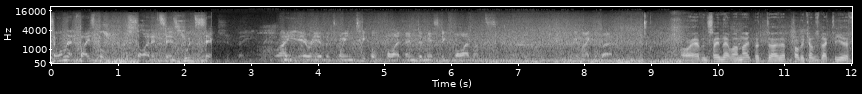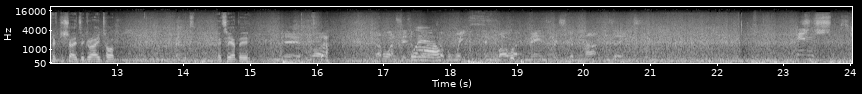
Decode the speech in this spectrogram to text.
So on that Facebook site it says good sex should be a grey area between tickle fight and domestic violence. What do you make of that? Oh, I haven't seen that one, mate, but uh, that probably comes back to your Fifty Shades of Grey type. It's out there. Yeah, right. Another one says a Wow. blowjob a week can lower a man's risk of heart disease. Can,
